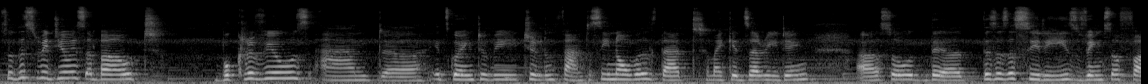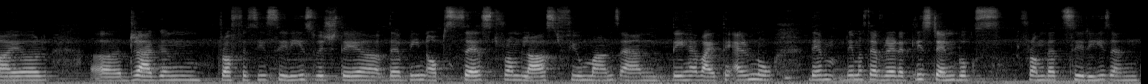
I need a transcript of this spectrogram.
So this video is about book reviews and uh, it's going to be children's fantasy novels that my kids are reading uh, so the, this is a series wings of fire uh, dragon prophecy series which they are they've been obsessed from last few months and they have i think i don't know they, have, they must have read at least 10 books from that series and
